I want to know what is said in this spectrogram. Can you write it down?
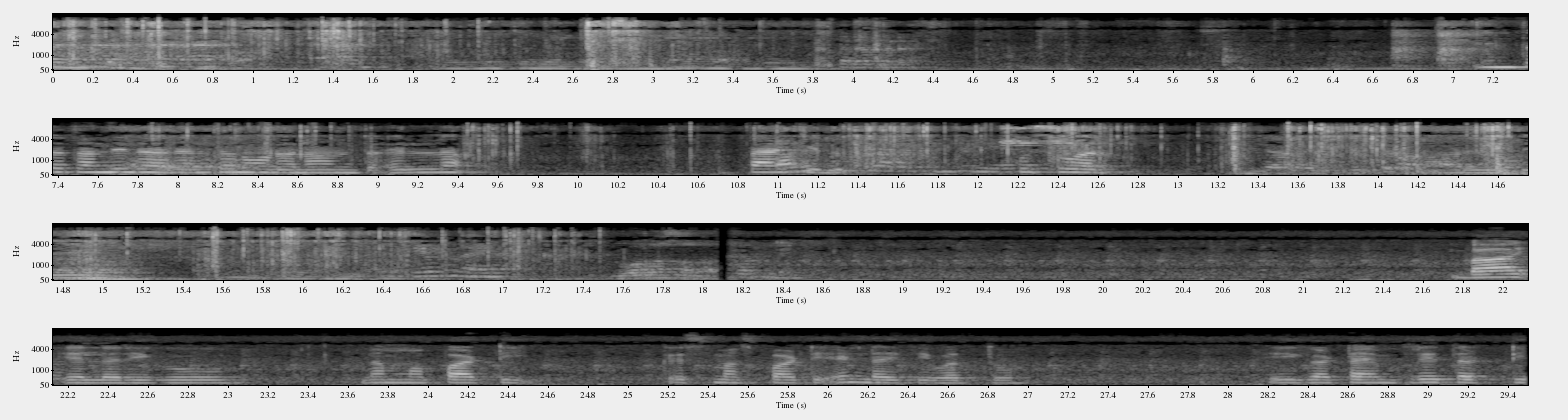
ಅಂತ. ಎಂತ ತಂದಿದ್ದಾರೆ ಅಂತ ನೋಡೋಣ ಅಂತ. ಎಲ್ಲ ಪ್ಯಾಕ್ ಇದು. ಕುಸುವರ್. ಬಾಯ್ ಎಲ್ಲರಿಗೂ. ನಮ್ಮ ಪಾರ್ಟಿ ಕ್ರಿಸ್ಮಸ್ ಪಾರ್ಟಿ ಎಂಡ್ ಆಯ್ತು ಇವತ್ತು. ಈಗ time three thirty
